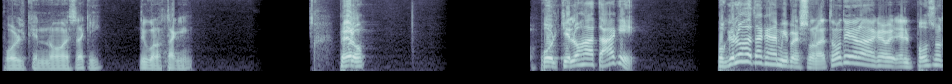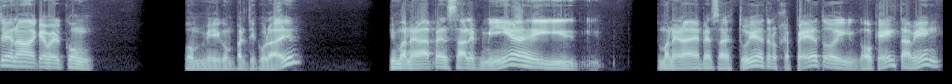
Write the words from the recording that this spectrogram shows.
Porque no es aquí. Digo, no está aquí. Pero, ¿por qué los ataques? ¿Por qué los ataques a mi persona? Esto no tiene nada que ver, el post no tiene nada que ver con conmigo en particular. Mi manera de pensar es mía y manera de pensar es tuya, te lo respeto y ok, está bien.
